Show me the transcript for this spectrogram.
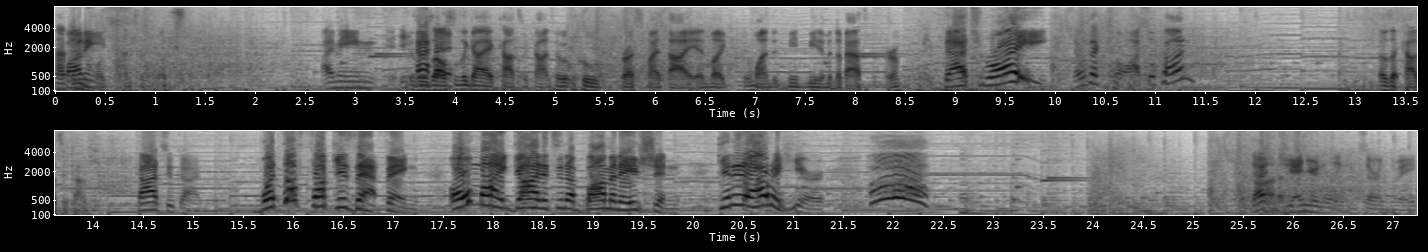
that's Bunnies. Times than once. I mean, Because there's also the guy at Katsucon who who pressed my thigh and like wanted me to meet him in the bathroom. that's right. That was at Con? That was at Katsucon. Katsucon. What the fuck is that thing? Oh my god, it's an abomination. Get it out of here. that Uh, genuinely concerns me.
